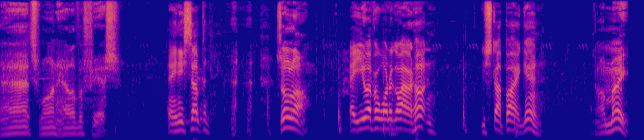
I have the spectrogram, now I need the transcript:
That's one hell of a fish. Ain't he something? So long. Hey, you ever want to go out hunting? You stop by again. On me.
